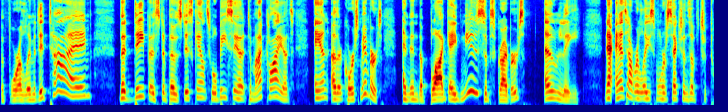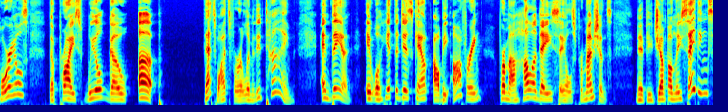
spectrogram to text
before a limited time. The deepest of those discounts will be sent to my clients and other course members, and then the BlogAid News subscribers only. Now, as I release more sections of tutorials, the price will go up. That's why it's for a limited time. And then it will hit the discount I'll be offering for my holiday sales promotions. Now, if you jump on these savings,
